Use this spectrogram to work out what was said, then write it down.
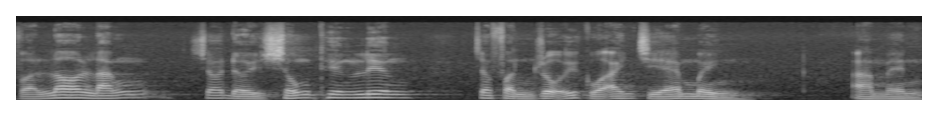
và lo lắng cho đời sống thiêng liêng, cho phần rỗi của anh chị em mình. Amen.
